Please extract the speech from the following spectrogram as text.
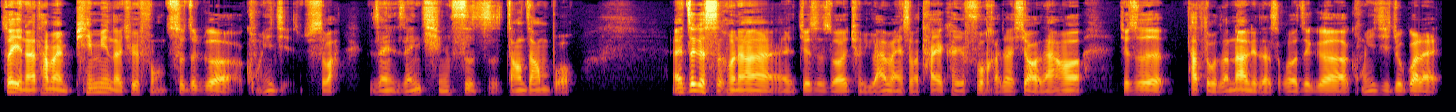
所以呢，他们拼命的去讽刺这个孔乙己，是吧？人人情世子张张博。哎，这个时候呢，呃，就是说，从原文说他也可以附和着笑，然后就是他走到那里的时候，这个孔乙己就过来，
